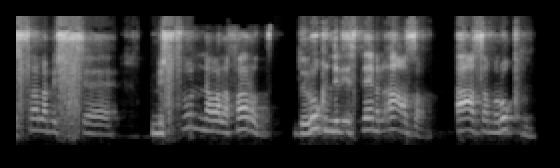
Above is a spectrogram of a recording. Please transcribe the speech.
الصلاة مش مش سنة ولا فرض. دي ركن الإسلام الأعظم. أعظم ركن.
